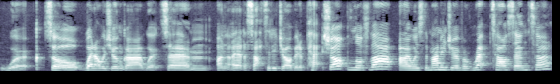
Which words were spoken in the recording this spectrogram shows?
work. So when I was younger, I worked um, and I had a Saturday job in a pet shop. Love that. I was the manager of a reptile centre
